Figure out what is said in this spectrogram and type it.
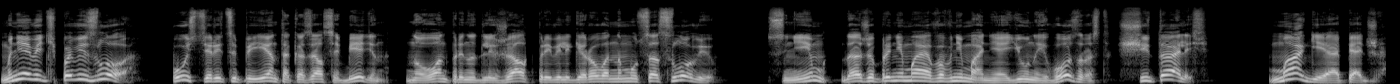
Мне ведь повезло, Пусть реципиент оказался беден, но он принадлежал к привилегированному сословию. С ним, даже принимая во внимание юный возраст, считались. Магия, опять же.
